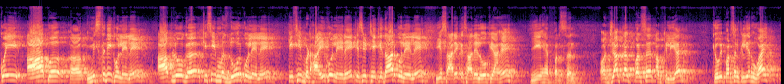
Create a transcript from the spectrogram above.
कोई आप आ, मिस्त्री को ले लें आप लोग किसी मजदूर को ले लें किसी बढ़ाई को ले लें किसी ठेकेदार को ले लें ये सारे के सारे लोग क्या हैं? ये है पर्सन और जब तक पर्सन अब क्लियर क्यों भी पर्सन क्लियर हुआ है?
